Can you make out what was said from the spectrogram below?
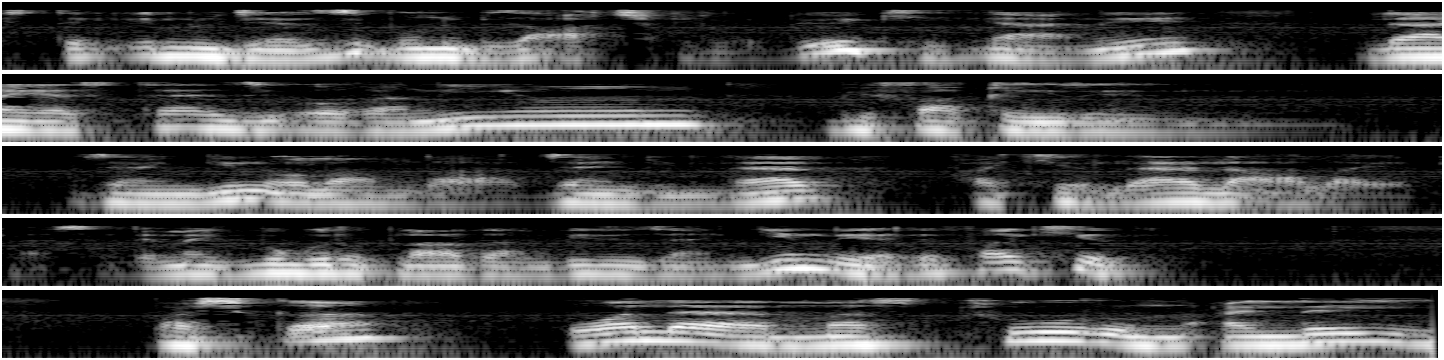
İşte İbn Cevzi bunu bize açıklıyor. Diyor ki yani la yestezi o ganiyun bi fakirin. Zengin olanlar, zenginler fakirlerle alay etmesin. Demek bu gruplardan biri zengin, diğeri fakir. Başka وَلَا مَسْتُورٌ عَلَيْهِ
